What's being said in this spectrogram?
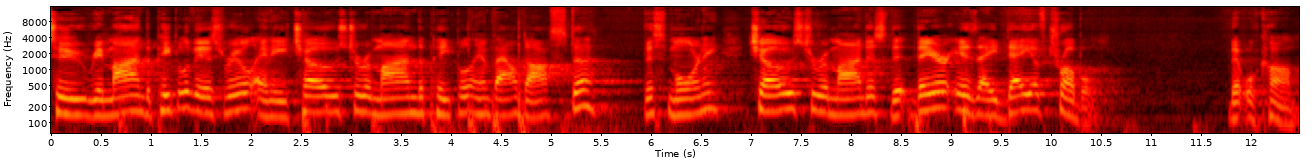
to remind the people of Israel, and He chose to remind the people in Valdosta this morning, chose to remind us that there is a day of trouble that will come.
